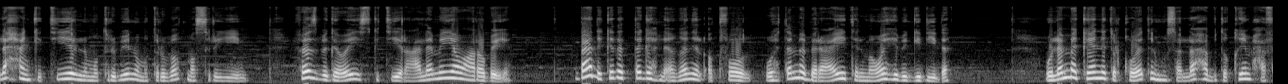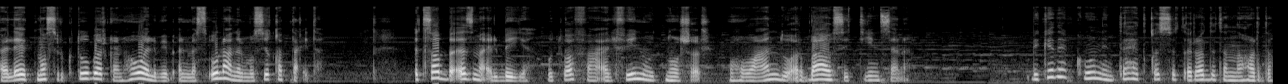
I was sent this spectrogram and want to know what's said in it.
لحن كتير لمطربين ومطربات مصريين. فاز بجوائز كتير عالمية وعربية. بعد كده اتجه لأغاني الأطفال واهتم برعاية المواهب الجديدة. ولما كانت القوات المسلحة بتقيم حفلات نصر أكتوبر كان هو اللي بيبقى المسؤول عن الموسيقى بتاعتها. اتصاب بأزمة قلبية وتوفى 2012 وهو عنده 64 سنة. بكده تكون انتهت قصة إرادة النهاردة.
